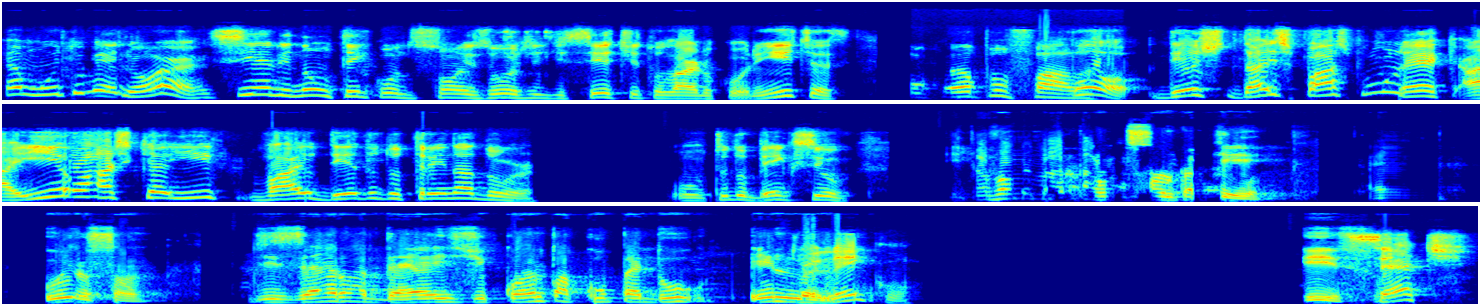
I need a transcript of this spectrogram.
é muito melhor. Se ele não tem condições hoje de ser titular do Corinthians, o campo fala. Pô, deixa, dá espaço pro moleque. Aí eu acho que aí vai o dedo do treinador. O, tudo bem que se o. Então vamos matar o assunto aqui. É, Wilson, de 0 a 10, de quanto a culpa é do elenco? Do elenco? Isso. 7?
